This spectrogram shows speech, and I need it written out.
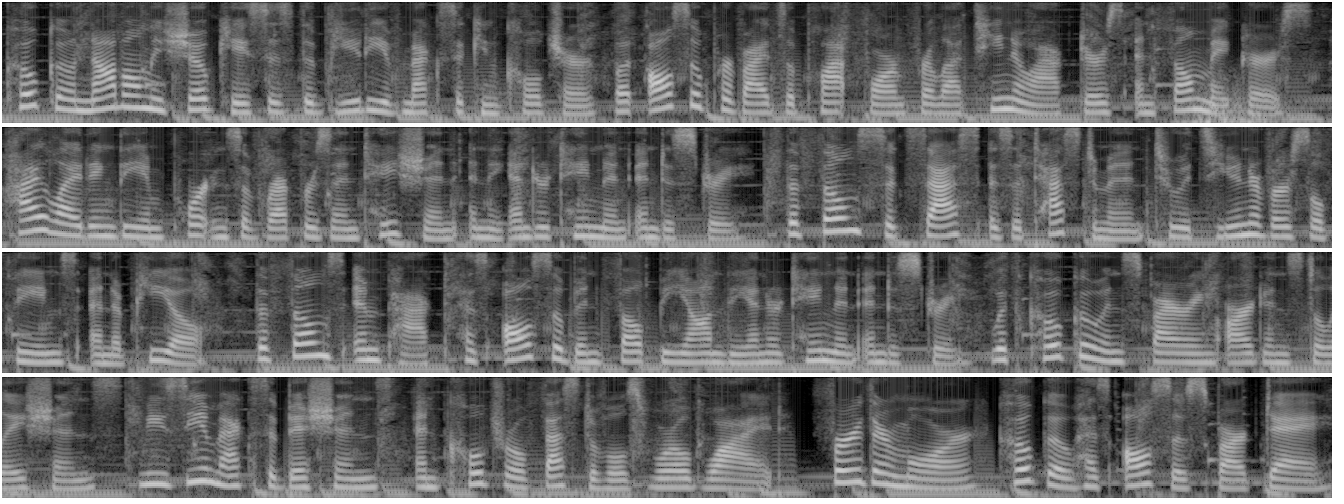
Coco not only showcases the beauty of Mexican culture but also provides a platform for Latino actors and filmmakers, highlighting the importance of representation in the entertainment industry. The film's success is a testament to its universal themes and appeal. The film's impact has also been felt beyond the entertainment industry, with Coco inspiring art installations, museum exhibitions, and cultural festivals worldwide. Furthermore, Coco has also sparked a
